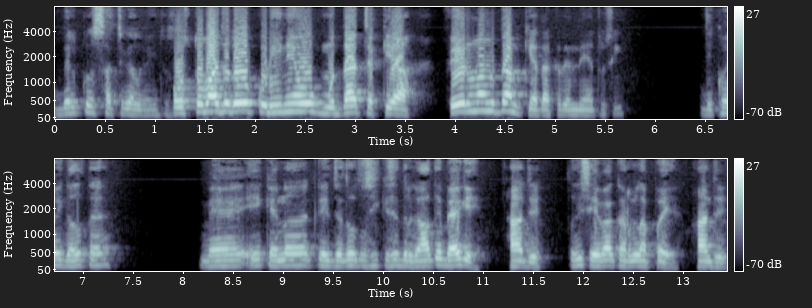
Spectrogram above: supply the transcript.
ਬਿਲਕੁਲ ਸੱਚ ਗੱਲ ਕਹੀ ਤੁਸੀਂ। ਉਸ ਤੋਂ ਬਾਅਦ ਜਦੋਂ ਕੁੜੀ ਨੇ ਉਹ ਮੁੱਦਾ ਚੱਕਿਆ ਫਿਰ ਉਹਨਾਂ ਨੂੰ ਧਮਕੀਆਂ ਤੱਕ ਦਿੰਦੇ ਆ ਤੁਸੀਂ। ਦੇਖੋ ਇਹ ਗਲਤ ਹੈ। ਮੈਂ ਇਹ ਕਹਿਣਾ ਕਿ ਜਦੋਂ ਤੁਸੀਂ ਕਿਸੇ ਦਰਗਾਹ ਤੇ ਬਹਿ ਗਏ ਹਾਂਜੀ। ਤੁਸੀਂ ਸੇਵਾ ਕਰਨ ਲੱਗ ਪਏ। ਹਾਂਜੀ।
